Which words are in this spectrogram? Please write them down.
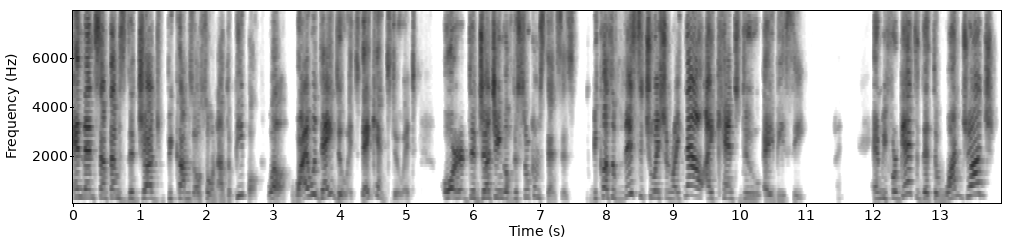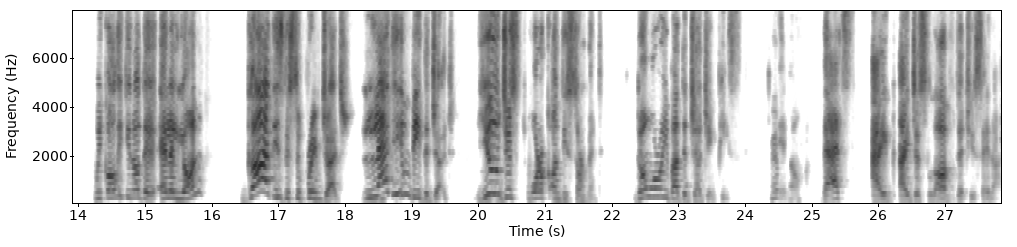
and then sometimes the judge becomes also on other people. Well, why would they do it? They can't do it or the judging of the circumstances. Because of this situation right now, I can't do ABC. Right? And we forget that the one judge, we call it, you know, the El Elyon, God is the supreme judge. Mm-hmm. Let him be the judge. You mm-hmm. just work on discernment. Don't worry about the judging piece. Yep. You know, that's I I just love that you say that.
